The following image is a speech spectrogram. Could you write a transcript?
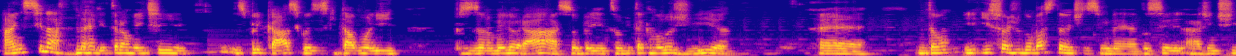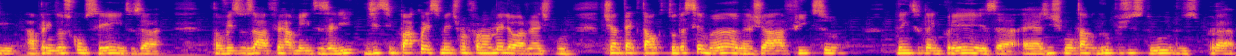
a ensinar, né? Literalmente explicar as coisas que estavam ali precisando melhorar sobre, sobre tecnologia. É, então, isso ajudou bastante, assim, né? Você, a gente aprender os conceitos, a talvez usar ferramentas ali, dissipar conhecimento de uma forma melhor, né? Tipo, tinha Tech Talk toda semana, já fixo dentro da empresa, é, a gente montava grupos de estudos, para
